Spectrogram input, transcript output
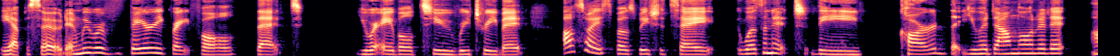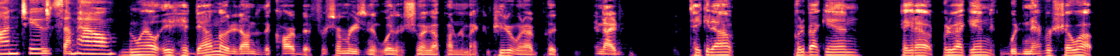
the episode. And we were very grateful that you were able to retrieve it. Also, I suppose we should say, wasn't it the card that you had downloaded it onto somehow? Well, it had downloaded onto the card, but for some reason it wasn't showing up on my computer when I put, and I'd take it out, put it back in, take it out, put it back in, would never show up.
